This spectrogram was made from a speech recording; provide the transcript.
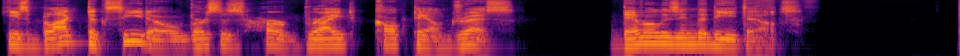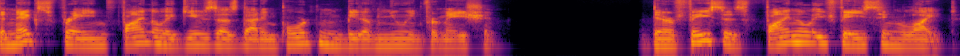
His black tuxedo versus her bright cocktail dress. Devil is in the details. The next frame finally gives us that important bit of new information. Their faces finally facing light,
